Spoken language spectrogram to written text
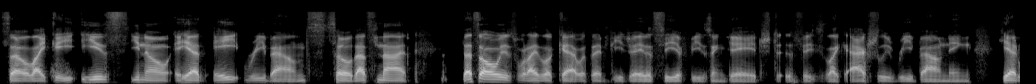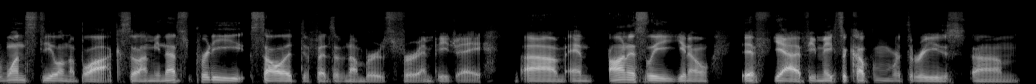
So like he, he's, you know, he had 8 rebounds. So that's not that's always what I look at with MPJ to see if he's engaged, if he's like actually rebounding. He had one steal and a block. So I mean, that's pretty solid defensive numbers for MPJ. Um and honestly, you know, if yeah, if he makes a couple more threes, um,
